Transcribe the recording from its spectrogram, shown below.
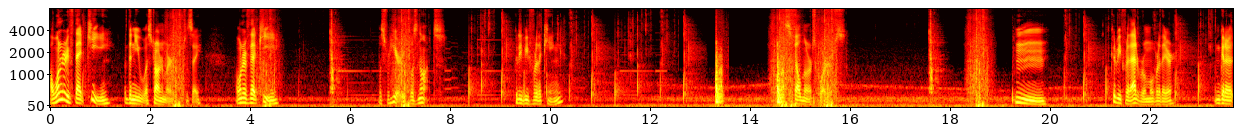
I wonder if that key, the new astronomer, I should say. I wonder if that key was for here. It was not. Could it be for the king? It's Felnor's quarters. Hmm. Could be for that room over there. I'm gonna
